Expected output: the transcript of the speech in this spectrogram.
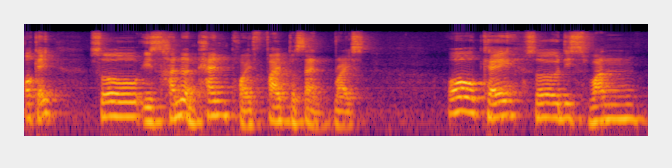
Okay so it's 110.5% rise okay so this one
